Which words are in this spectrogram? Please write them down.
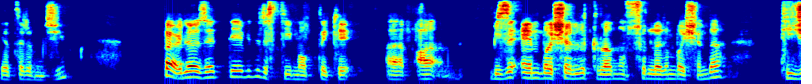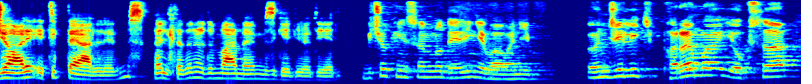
yatırımcıyım. Böyle özetleyebiliriz Teamop'taki e, bizi en başarılı kılan unsurların başında ticari etik değerlerimiz kaliteden ödün vermememiz geliyor diyelim. Birçok insanın o dediğin gibi hani öncelik para mı yoksa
